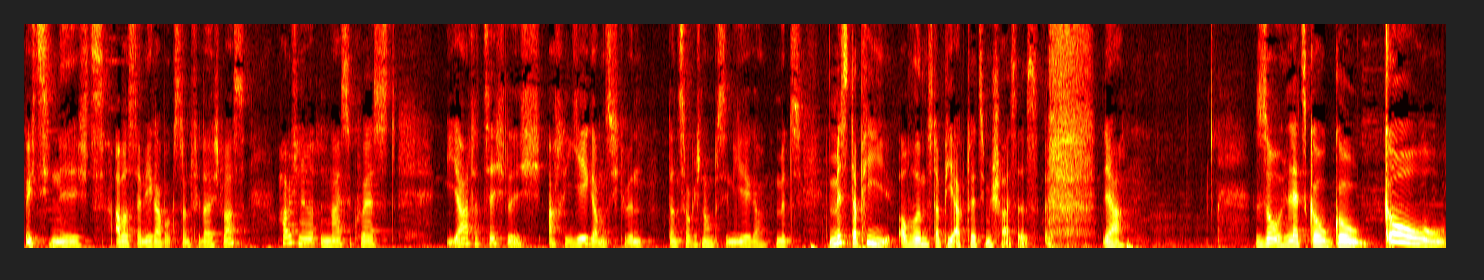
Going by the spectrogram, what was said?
Ich ziehe nichts. Aber aus der Megabox dann vielleicht was. Habe ich eine nice Quest? Ja, tatsächlich. Ach, Jäger muss ich gewinnen. Dann zocke ich noch ein bisschen Jäger mit Mr. P, obwohl Mr. P aktuell ziemlich scheiße ist. Ja. So, let's go, go, go.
